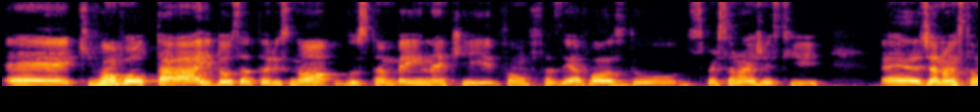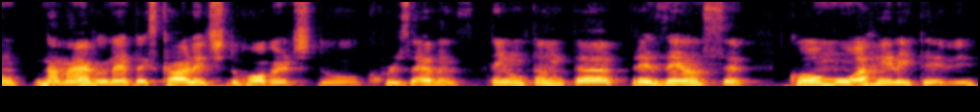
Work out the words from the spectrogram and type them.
é, que vão voltar, e dos atores novos também, né, que vão fazer a voz do, dos personagens que é, já não estão na Marvel, né, da Scarlett, do Robert, do Chris Evans, tenham tanta presença como a Hayley teve.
